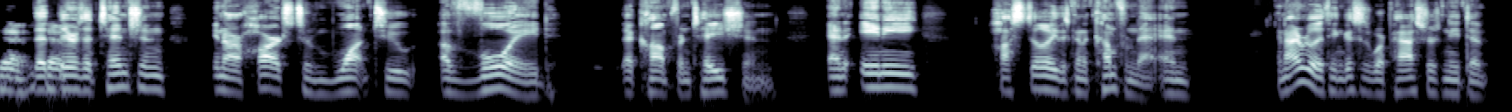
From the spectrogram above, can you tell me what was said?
yeah, that yeah. there's a tension in our hearts to want to avoid that confrontation and any hostility that's going to come from that. And and i really think this is where pastors need to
